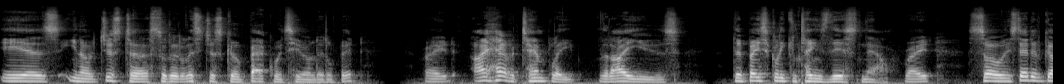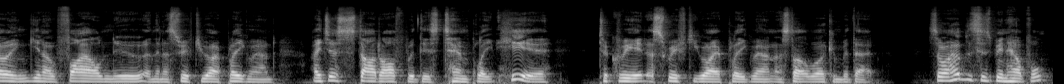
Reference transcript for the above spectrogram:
is, you know, just to sort of, let's just go backwards here a little bit, right? I have a template that I use that basically contains this now, right? So instead of going, you know, file new and then a Swift UI playground, I just start off with this template here to create a Swift UI playground and start working with that. So I hope this has been helpful.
